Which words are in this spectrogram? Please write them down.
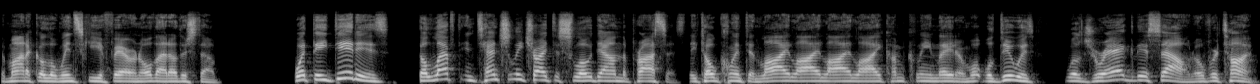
the Monica Lewinsky affair, and all that other stuff. What they did is the left intentionally tried to slow down the process. They told Clinton, lie, lie, lie, lie, come clean later. And what we'll do is we'll drag this out over time.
